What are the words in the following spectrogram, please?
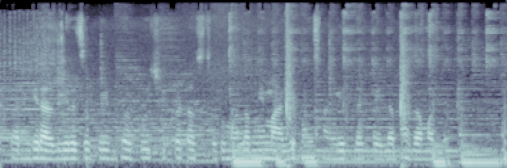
कारण की राजगिऱ्याचं पीठ भरपूर चिकट असतं तुम्हाला मी मागे पण सांगितलं पहिल्या भागामध्ये.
